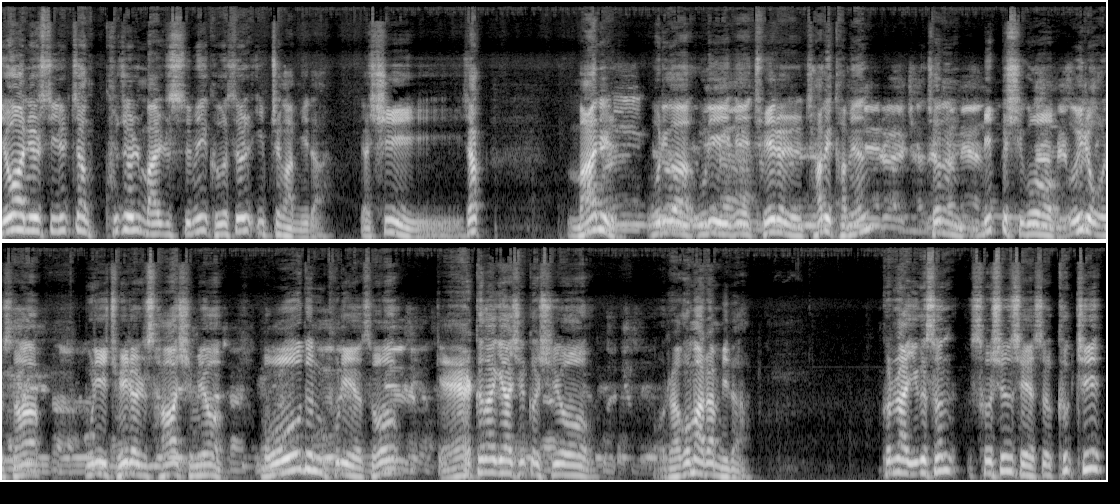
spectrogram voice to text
요한일서 1장 9절 말씀이 그것을 입증합니다. 자, 시작. 만일 우리가 우리의 죄를 자백하면 저는 미쁘시고 의로우사 우리 죄를 사하시며 모든 불의에서 깨끗하게 하실 것이요 라고 말합니다. 그러나 이것은 서신서에서 극히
